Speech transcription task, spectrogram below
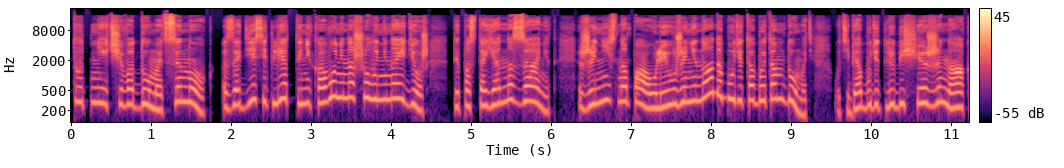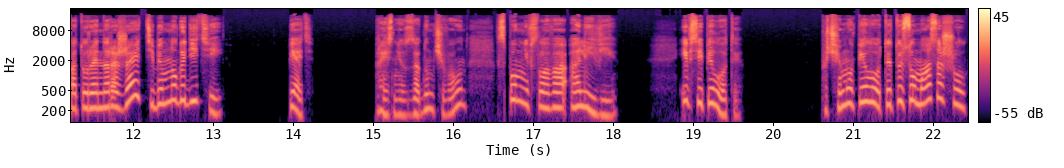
«Тут нечего думать, сынок. За десять лет ты никого не нашел и не найдешь. Ты постоянно занят. Женись на Пауле, и уже не надо будет об этом думать. У тебя будет любящая жена, которая нарожает тебе много детей». «Пять», — произнес задумчиво он, вспомнив слова Оливии. «И все пилоты». «Почему пилоты? Ты с ума сошел?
